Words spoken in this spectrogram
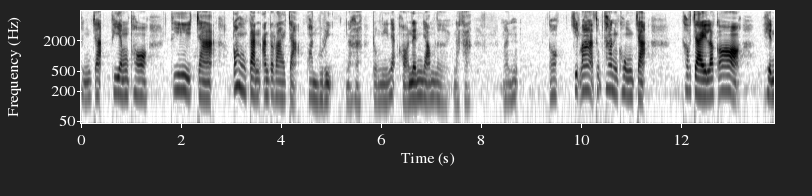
ถึงจะเพียงพอที่จะป้องกันอันตรายจากควันบุหรี่นะคะตรงนี้เนี่ยขอเน้นย้ำเลยนะคะมันก็คิดว่าทุกท่านคงจะเข้าใจแล้วก็เห็น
